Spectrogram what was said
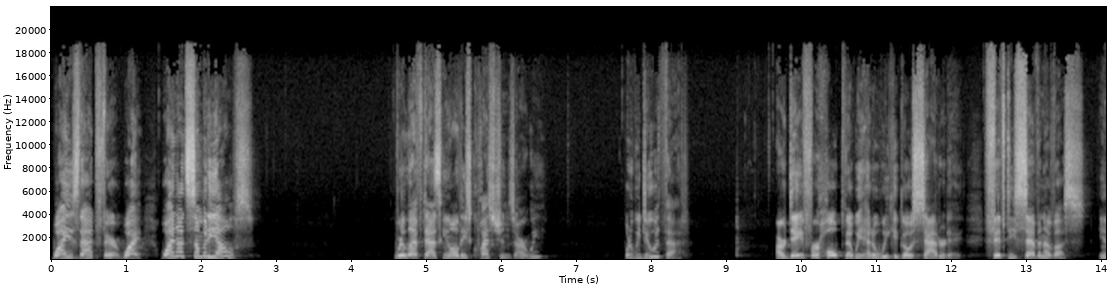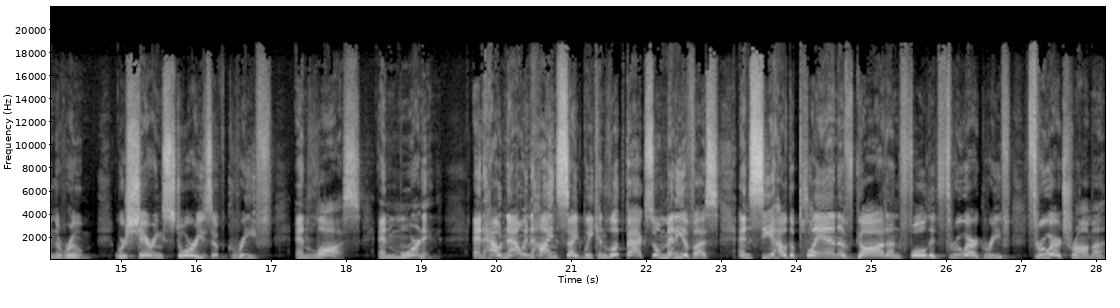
Why is that fair? Why, why not somebody else? We're left asking all these questions, aren't we? What do we do with that? Our day for hope that we had a week ago Saturday, 57 of us in the room. We're sharing stories of grief and loss and mourning and how now in hindsight we can look back, so many of us, and see how the plan of God unfolded through our grief, through our trauma,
